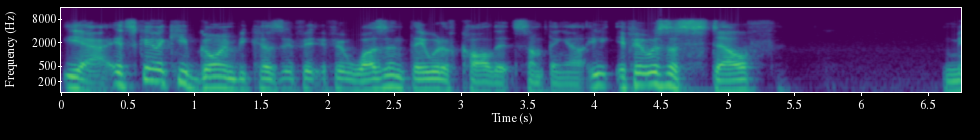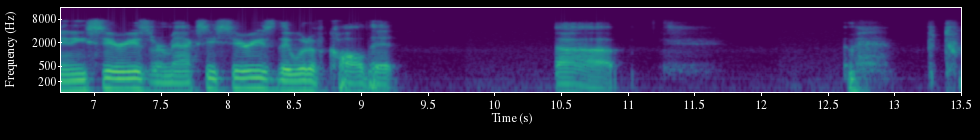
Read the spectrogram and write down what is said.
Yeah, it's gonna keep going because if it if it wasn't, they would have called it something else. If it was a stealth mini series or maxi series, they would have called it uh, tw-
